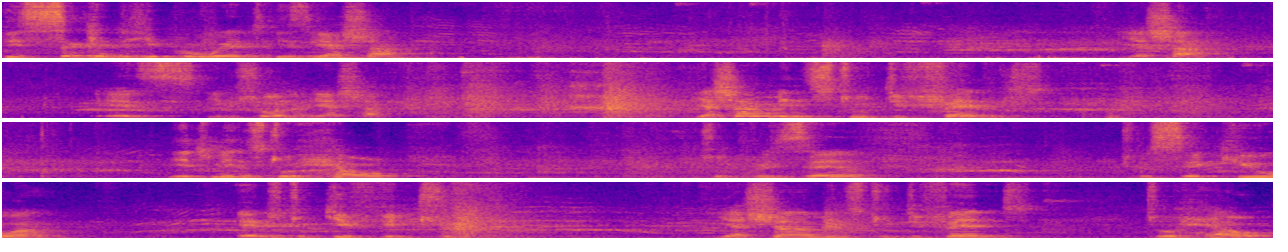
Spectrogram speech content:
The second Hebrew word is Yasha. Yasha, as in Shona, Yasha. Yasha means to defend, it means to help, to preserve, to secure, and to give victory. Yasha means to defend, to help,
